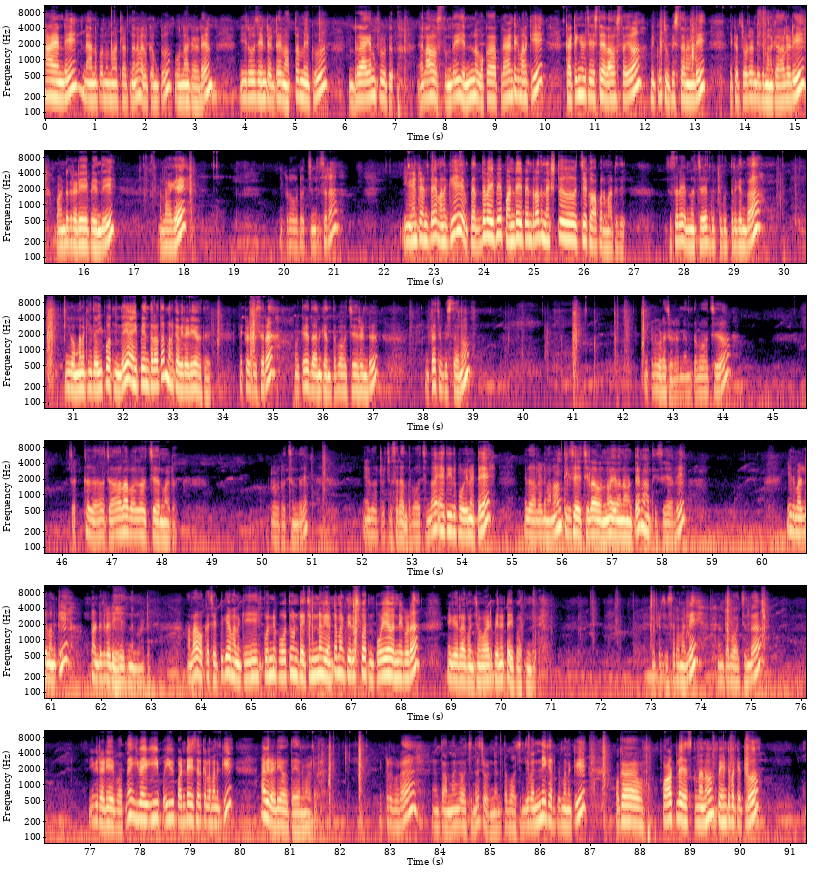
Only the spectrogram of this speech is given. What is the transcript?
Hi అండి నాన్న పన్ను మాట్లాడుతున్నాను వెల్కమ్ టు పూనా గార్డెన్. ఈరోజు ఏంటంటే మొత్తం మీకు డ్రాగన్ ఫ్రూట్ ఎలా వస్తుంది ఎన్నో ఒక ప్లాంట్కి మనకి కటింగ్లు చేస్తే ఎలా వస్తాయో మీకు చూపిస్తానండి. ఇక్కడ చూడండి ఇది మనకి ఆల్రెడీ పండుగ రెడీ అయిపోయింది. అలాగే ఇక్కడ ఒకటి వచ్చింది సరే ఇవేంటంటే మనకి పెద్దవైపోయి పండు అయిపోయిన తర్వాత నెక్స్ట్ వచ్చే కాపు అనమాట ఇది. చూసారా ఎన్ని వచ్చాయి గుత్తు గుత్తుల కింద. ఇక మనకి ఇది అయిపోతుంది. అయిపోయిన తర్వాత మనకి అవి రెడీ అవుతాయి. ఇక్కడ చూసారా? ఓకే దానికి ఎంత బాగా వచ్చాయి రెండు. ఇంకా చూపిస్తాను. ఇక్కడ కూడా చూడండి ఎంత బాగా వచ్చాయో. చక్కగా చాలా బాగా వచ్చాయి అన్నమాట. ఇక్కడ ఒకటి వచ్చింది. ఏదో ఒకటి వచ్చేసరి ఎంత బాగా వచ్చిందో. అయితే ఇది పోయినట్టే. ఇది ఆల్రెడీ మనం తీసేయచ్చు. ఇలా ఉన్నాం ఏమైనా ఉంటే మనం తీసేయాలి. ఇది మళ్ళీ మనకి పండుగ రెడీ అయింది అనమాట అలా ఒక చెట్టుకే మనకి కొన్ని పోతూ ఉంటాయి. చిన్నవి అంటే మనకు తెలిసిపోతుంది. పోయేవన్నీ కూడా ఇక ఇలా కొంచెం వాడిపోయినట్టు అయిపోతుంది. ఇక్కడ చూసారా మళ్ళీ? ఎంత బాగా వచ్చిందో. ఇవి రెడీ అయిపోతున్నాయి. ఇవి ఇవి పండు అయ్యేసరికల్లా మనకి అవి రెడీ అవుతాయి అన్నమాట. ఇక్కడ కూడా ఎంత అందంగా వచ్చిందో చూడండి. ఎంత బాగా వచ్చింది. ఇవన్నీ కలిపి మనకి ఒక పాట్లో వేసుకున్నాను పెయింట్ బకెట్లో.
